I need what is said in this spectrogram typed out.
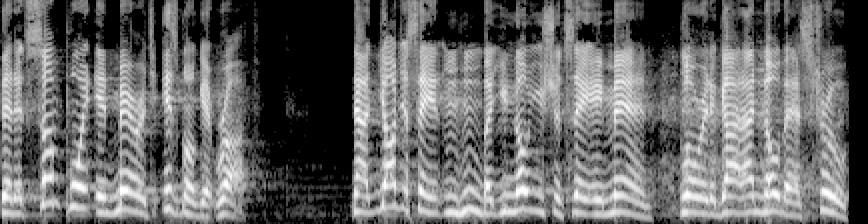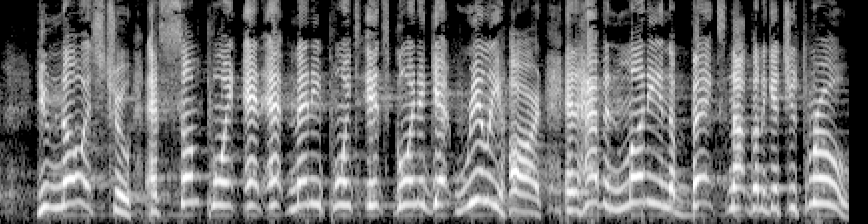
that at some point in marriage it's going to get rough. Now, y'all just saying, mm hmm, but you know you should say amen. Glory to God. I know that's true. You know it's true. At some point and at many points, it's going to get really hard. And having money in the bank's not going to get you through.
